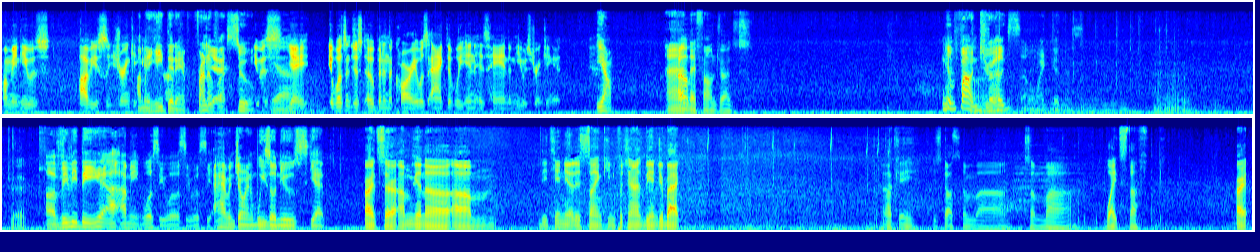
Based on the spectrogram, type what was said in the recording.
I mean, he was obviously drinking. I mean, he did it in front of Yeah. us too. He was. Yeah. Yeah. he- it wasn't just open in the car. It was actively in his hand, and he was drinking it. Yeah. And Oh. I found drugs. You found drugs. Oh my goodness. Drugs. Uh, VVD. I, I mean, we'll see. We'll see. We'll see. I haven't joined Weazel News yet. All right, sir. I'm gonna um detain you at this time. Can you put your hands behind your back? Okay, he's got some uh some uh white stuff. All right,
